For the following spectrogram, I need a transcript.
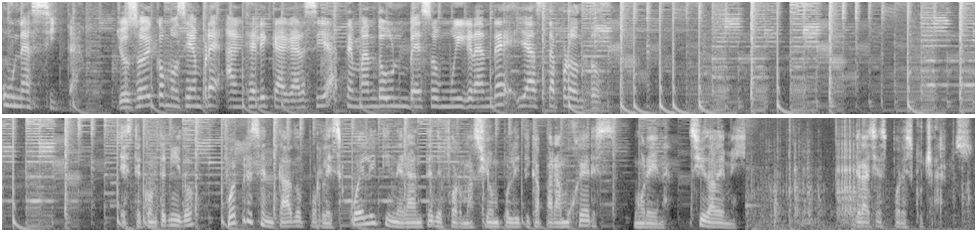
una cita. Yo soy como siempre Angélica García, te mando un beso muy grande y hasta pronto. Este contenido fue presentado por la Escuela Itinerante de Formación Política para Mujeres, Morena, Ciudad de México. Gracias por escucharnos.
